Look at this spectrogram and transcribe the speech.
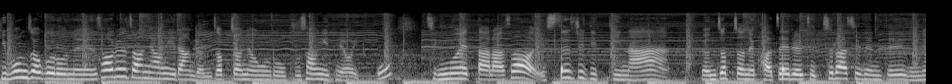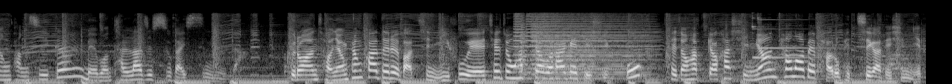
기본적으로는 서류 전형이랑 면접 전형으로 구성이 되어 있고 직무에 따라서 SGDT나 면접 전에 과제를 제출하시는 등 운영 방식은 매번 달라질 수가 있습니다. 그러한 전형 평가들을 마친 이후에 최종 합격을 하게 되시고 최종 합격하시면 현업에 바로 배치가 되십니다.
